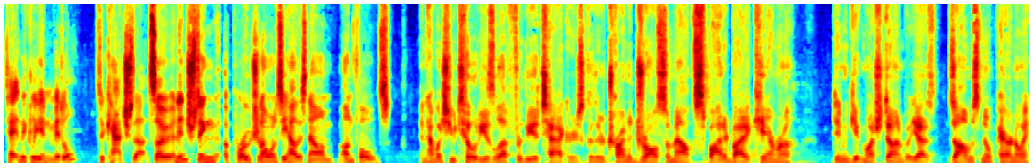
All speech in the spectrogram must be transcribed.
technically in middle to catch that. So an interesting approach, and I want to see how this now un unfolds. And how much utility is left for the attackers? Because they're trying to draw some out, spotted by a camera. Didn't get much done. But yeah, Zombs, no paranoia.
